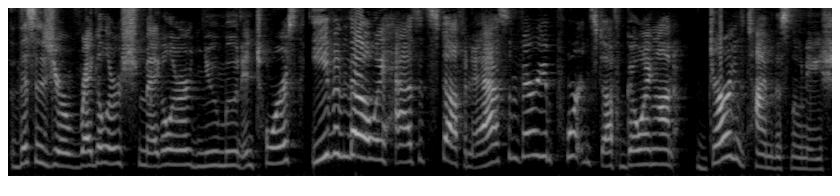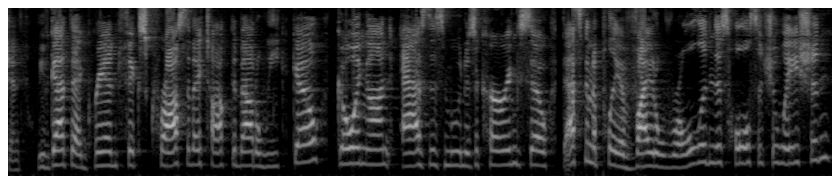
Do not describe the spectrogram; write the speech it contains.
This is your regular schmegler new moon in Taurus, even though it has its stuff and it has some very important stuff going on during the time of this lunation. We've got that grand fixed cross that I talked about a week week ago going on as this moon is occurring. So that's going to play a vital role in this whole situation.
